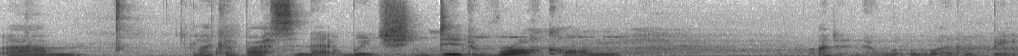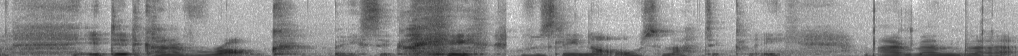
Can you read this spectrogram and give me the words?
um, like a bassinet which did rock on I don't know what the word would be. It did kind of rock, basically. Obviously not automatically. I remember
